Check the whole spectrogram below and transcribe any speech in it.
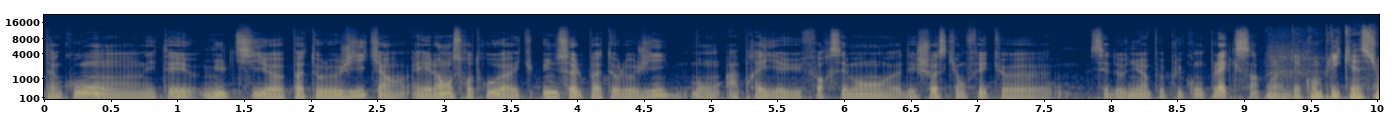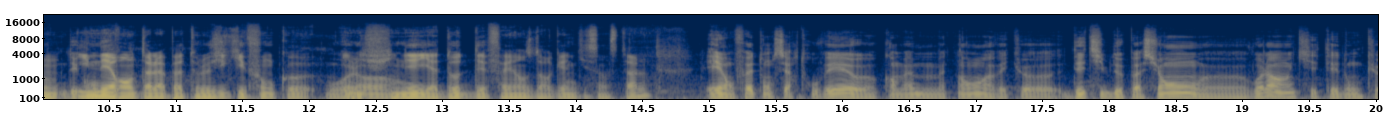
D'un coup, on était multipathologique, hein, et là, on se retrouve avec une seule pathologie. Bon, après, il y a eu forcément euh, des choses qui ont fait que c'est devenu un peu plus complexe. des complications inhérentes à la pathologie qui font qu'au voilà. il y a d'autres défaillances d'organes qui s'installent. Et en fait, on s'est retrouvé quand même maintenant avec des types de patients voilà, hein, qui étaient donc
